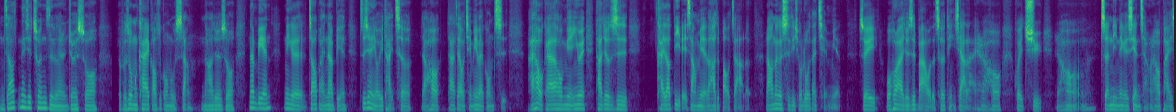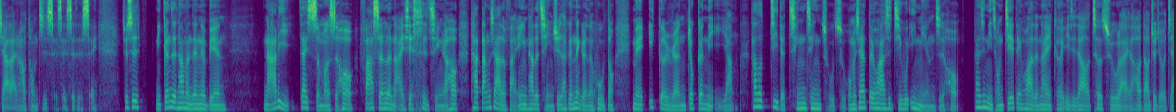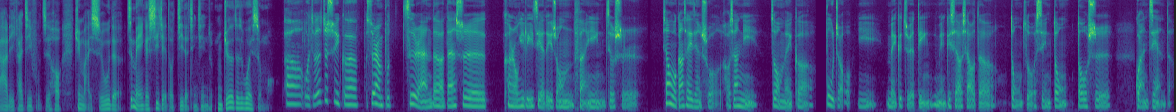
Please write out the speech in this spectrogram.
你知道那些村子的人就会说，比如说我们开在高速公路上，然后就是说那边那个招牌那边之前有一台车，然后他在我前面一百公尺，还好我开在后面，因为他就是开到地雷上面，然后就爆炸了，然后那个尸体就落在前面。所以我后来就是把我的车停下来，然后回去，然后整理那个现场，然后拍下来，然后通知谁谁谁谁谁，就是你跟着他们在那边，哪里在什么时候发生了哪一些事情，然后他当下的反应、他的情绪、他跟那个人的互动，每一个人就跟你一样，他都记得清清楚楚。我们现在对话是几乎一年之后。但是你从接电话的那一刻，一直到撤出来，然后到舅舅家离开基辅之后去买食物的，这每一个细节都记得清清楚。你觉得这是为什么？呃，我觉得这是一个虽然不自然的，但是很容易理解的一种反应，就是像我刚才已经说了，好像你做每个步骤，你每个决定，每个小小的动作、行动都是关键的。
